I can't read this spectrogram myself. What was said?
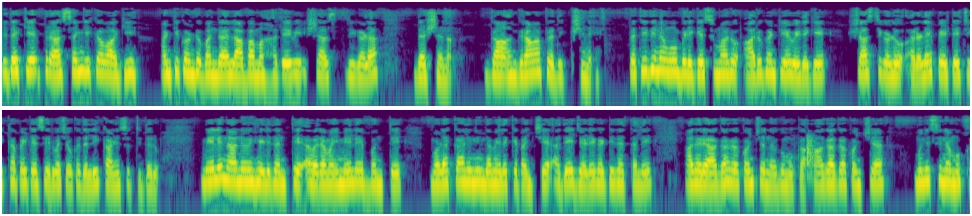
ಇದಕ್ಕೆ ಪ್ರಾಸಂಗಿಕವಾಗಿ ಅಂಟಿಕೊಂಡು ಬಂದ ಲಾಭ ಮಹಾದೇವಿ ಶಾಸ್ತ್ರಿಗಳ ದರ್ಶನ. ಗ್ರಾಮ ಪ್ರದಕ್ಷಿಣೆ. ಪ್ರತಿದಿನವೂ ಬೆಳಿಗ್ಗೆ ಸುಮಾರು ಆರು ಗಂಟೆಯ ವೇಳೆಗೆ ಶಾಸ್ತ್ರಿಗಳು ಅರಳೆಪೇಟೆ, ಚಿಕ್ಕಪೇಟೆ ಸೇರುವ ಚೌಕದಲ್ಲಿ ಕಾಣಿಸುತ್ತಿದ್ದರು. ಮೇಲೆ ನಾನು ಹೇಳಿದಂತೆ ಅವರ ಮೈಮೇಲೆ ಬಂತೆ, ಮೊಳಕಾಲಿನಿಂದ ಮೇಲಕ್ಕೆ ಪಂಚೆ ಅದೇ ಜಡೆಗಟ್ಟಿದ ತಲೆ, ಆದರೆ ಆಗಾಗ ಕೊಂಚ ನಗುಮುಖ, ಆಗಾಗ ಕೊಂಚ ಮುನಿಸಿನ ಮುಖ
